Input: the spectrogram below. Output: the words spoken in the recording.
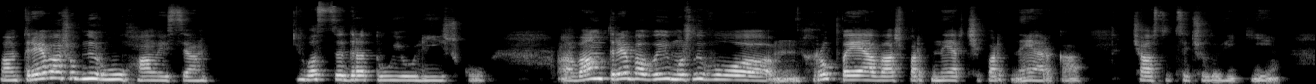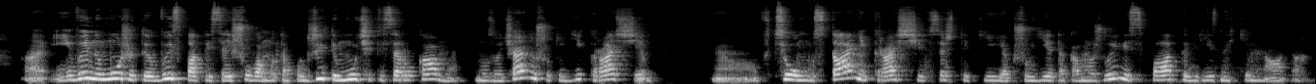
вам треба, щоб не рухалися, вас це дратує у ліжку. Вам треба, ви, можливо, хропе ваш партнер чи партнерка, часто це чоловіки. І ви не можете виспатися, і що вам отак от жити, мучитися руками. Ну, звичайно, що тоді краще в цьому стані, краще все ж таки, якщо є така можливість, спати в різних кімнатах.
